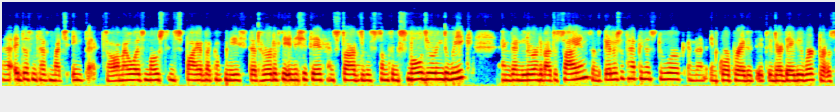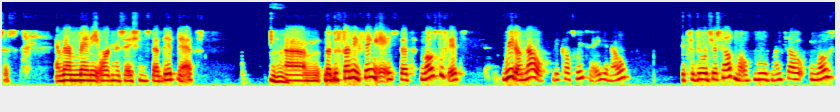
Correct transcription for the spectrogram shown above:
uh, it doesn't have much impact. So I'm always most inspired by companies that heard of the initiative and started with something small during the week and then learned about the science and the pillars of happiness to work and then incorporated it in their daily work process. And there are many organizations that did that. Mm-hmm. Um, but the funny thing is that most of it we don't know because we say, you know, it's a do-it-yourself mo- movement. So most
